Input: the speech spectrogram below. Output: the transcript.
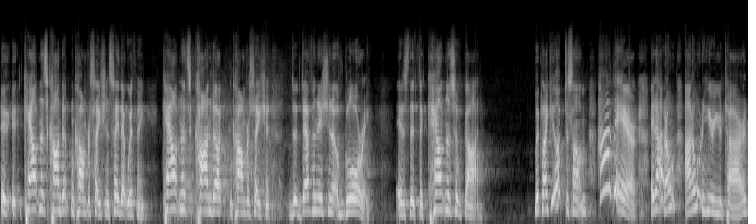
it, it. Countenance, conduct, and conversation. Say that with me. Countenance, conduct, and conversation. The definition of glory is that the countenance of God look like you're up to something. Hi there. And I don't, I don't want to hear you tired.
